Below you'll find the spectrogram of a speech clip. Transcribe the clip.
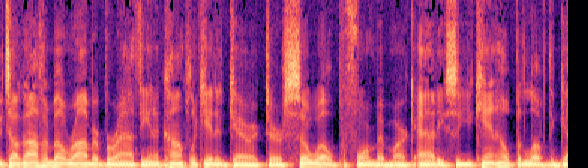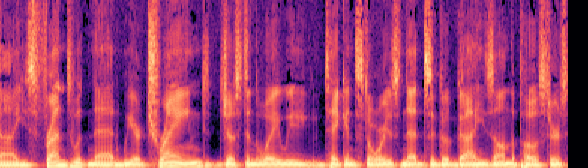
we talk often about Robert Baratheon, a complicated character, so well performed by Mark Addy. So you can't help but love the guy. He's friends with Ned. We are trained just in the way we take in stories. Ned's a good guy. He's on the posters.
